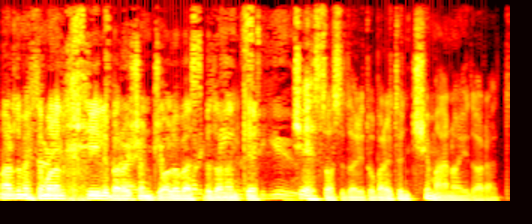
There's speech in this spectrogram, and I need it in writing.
مردم احتمالا خیلی برایشان جالب است بدانند که چه احساسی دارید و برایتان چه معنایی دارد.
